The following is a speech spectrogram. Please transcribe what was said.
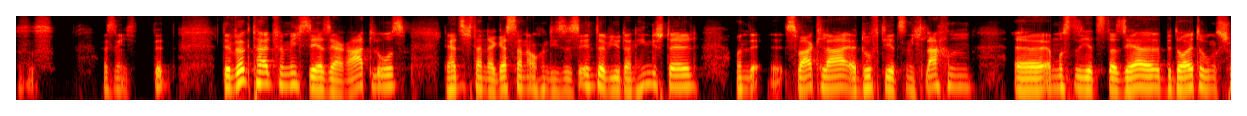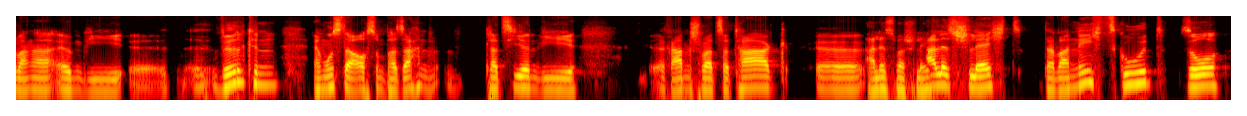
das ist weiß nicht, der, der, wirkt halt für mich sehr, sehr ratlos. Der hat sich dann da gestern auch in dieses Interview dann hingestellt und äh, es war klar, er durfte jetzt nicht lachen. Äh, er musste jetzt da sehr bedeutungsschwanger irgendwie äh, wirken. Er musste auch so ein paar Sachen platzieren wie Rabenschwarzer Tag. Äh, alles war schlecht. Alles schlecht. Da war nichts gut. So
